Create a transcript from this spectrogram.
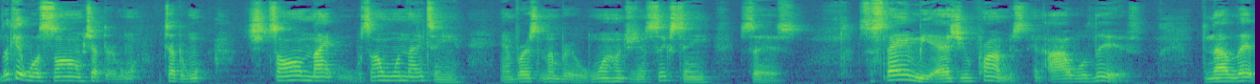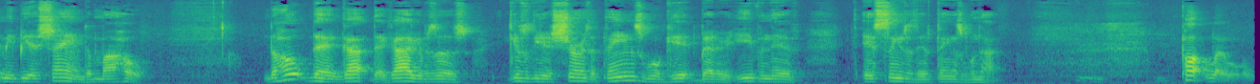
Look at what Psalm chapter one, chapter one, Psalm nine, Psalm one nineteen and verse number 116 says, Sustain me as you promised, and I will live. Do not let me be ashamed of my hope. The hope that God that God gives us gives us the assurance that things will get better, even if it seems as if things will not. Paul,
